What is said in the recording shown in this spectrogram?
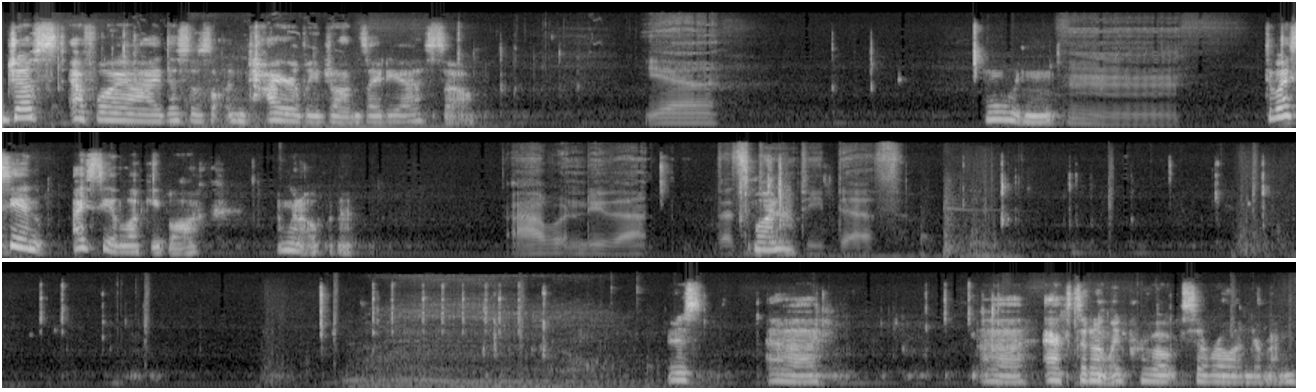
Just FYI, this is entirely John's idea, so Yeah. I wouldn't. Hmm. Do I see an? I see a lucky block. I'm gonna open it. I wouldn't do that. That's guaranteed death. I just uh, uh, accidentally provoked several Endermen,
